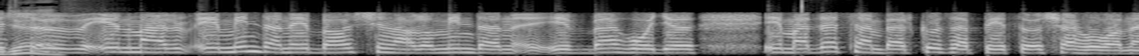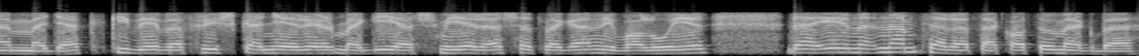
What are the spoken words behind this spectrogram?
ugye? és én már én minden évben azt csinálom minden évben, hogy én már december közepétől sehova nem megyek, kivéve friss kenyérért, meg ilyesmiért, esetleg ennivalóért, de én nem szeretek a tömegbe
